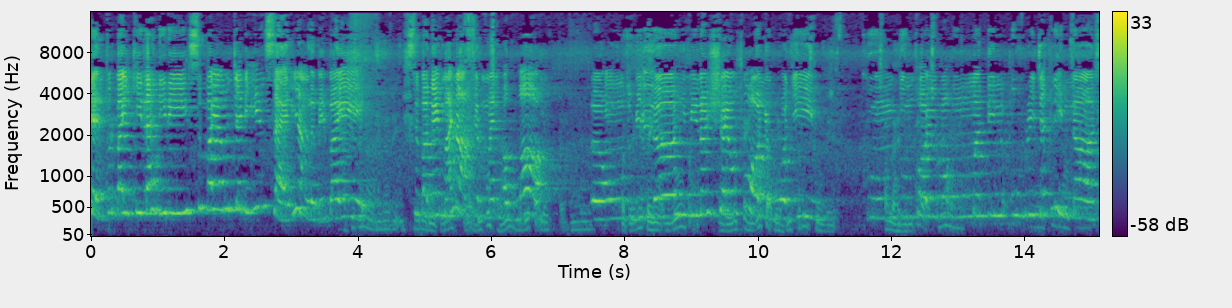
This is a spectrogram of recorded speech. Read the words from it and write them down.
dan perbaikilah diri supaya menjadi insan yang lebih baik. Sebagaimana firman Allah, A'udzu billahi minasyaitonir rajim. Kuntum khayra ummatin ukhrijat linnas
